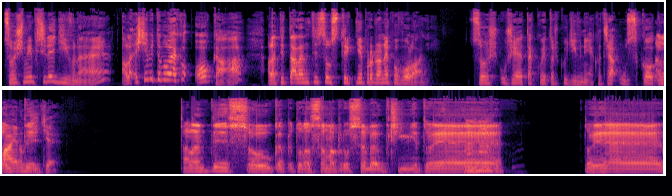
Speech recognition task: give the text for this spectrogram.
Což mi přijde divné, ale ještě by to bylo jako OK, ale ty talenty jsou striktně pro dané povolání. Což už je takový trošku divný, jako třeba úskok Ale má jenom dítě. Talenty jsou kapitola sama pro sebe, upřímně. To je... Mhm. To je...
